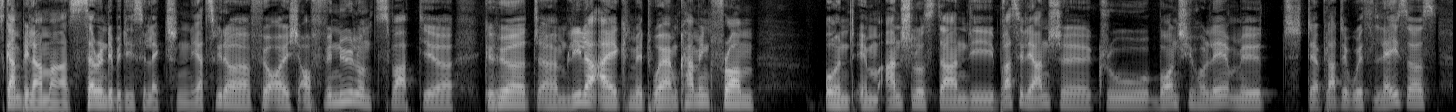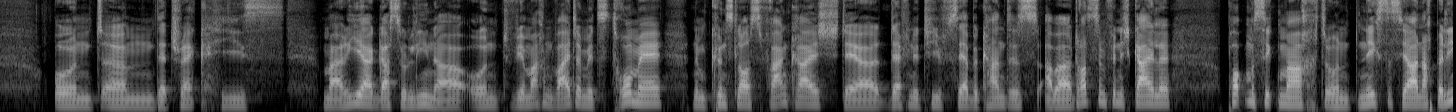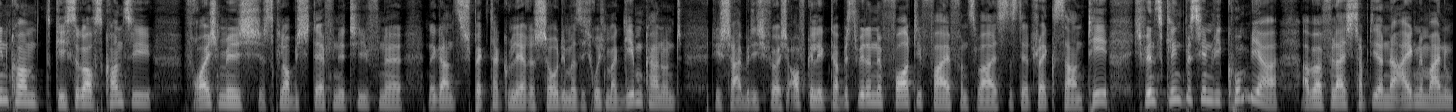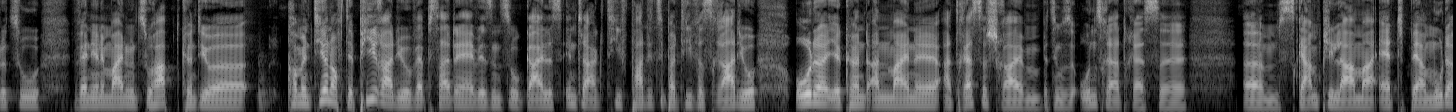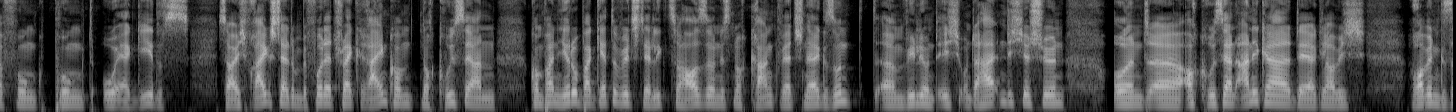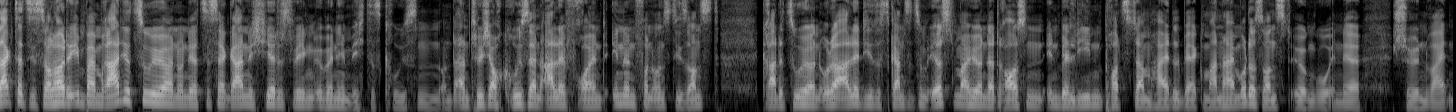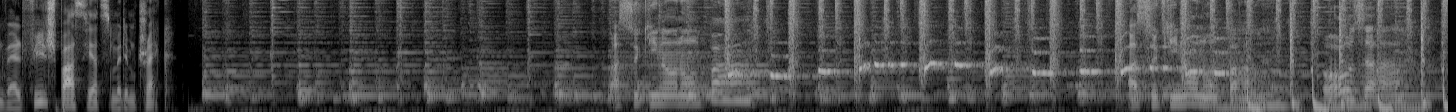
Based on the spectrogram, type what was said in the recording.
Scampi Lama, Serendipity Selection. Jetzt wieder für euch auf Vinyl. Und zwar habt ihr gehört ähm, Lila Ike mit Where I'm Coming From. Und im Anschluss dann die brasilianische Crew Bonchi Holé mit der Platte With Lasers. Und ähm, der Track hieß Maria Gasolina. Und wir machen weiter mit Stromae, einem Künstler aus Frankreich, der definitiv sehr bekannt ist, aber trotzdem finde ich geile Popmusik macht und nächstes Jahr nach Berlin kommt, gehe ich sogar aufs Konzi, freue ich mich. Ist, glaube ich, definitiv eine, eine ganz spektakuläre Show, die man sich ruhig mal geben kann. Und die Scheibe, die ich für euch aufgelegt habe, ist wieder eine 45 und zwar ist es der Track Sound T. Ich finde, es klingt ein bisschen wie Kumbia, aber vielleicht habt ihr eine eigene Meinung dazu. Wenn ihr eine Meinung dazu habt, könnt ihr kommentieren auf der Pi-Radio-Webseite. Hey, wir sind so geiles, interaktiv, partizipatives Radio. Oder ihr könnt an meine Adresse schreiben, beziehungsweise unsere Adresse ähm, scampilama.bermudafunk.org. Das, das habe ich freigestellt und bevor der Track reinkommt, noch Grüße an Companiero Bagetovic, der liegt zu Hause und ist noch krank, werd schnell gesund. Ähm, Willi und ich unterhalten dich hier schön und äh, auch Grüße an Annika, der, glaube ich, Robin gesagt hat, sie soll heute ihm beim Radio zuhören und jetzt ist er gar nicht hier, deswegen übernehme ich das Grüßen. Und natürlich auch Grüße an alle FreundInnen von uns, die sonst gerade zuhören oder alle, die das Ganze zum ersten Mal hören, da draußen in Berlin, Potsdam, Heidelberg, Mannheim oder sonst irgendwo in der schönen, weiten Welt. Viel Spaß jetzt mit dem Track. à ceux qui n'en ont pas, à ceux qui n'en ont pas. Rosa,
